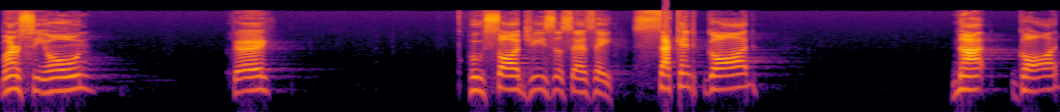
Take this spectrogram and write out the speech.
Marcion, okay, who saw Jesus as a second God, not God.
